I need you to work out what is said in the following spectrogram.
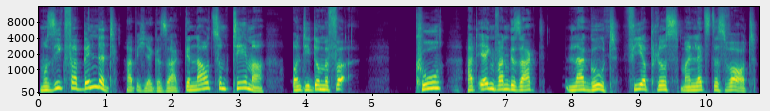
Musik verbindet, hab ich ihr gesagt, genau zum Thema. Und die dumme Ver Kuh hat irgendwann gesagt, na gut, vier plus mein letztes Wort.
